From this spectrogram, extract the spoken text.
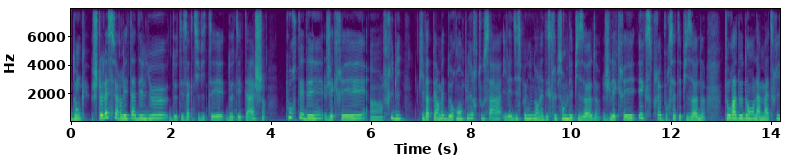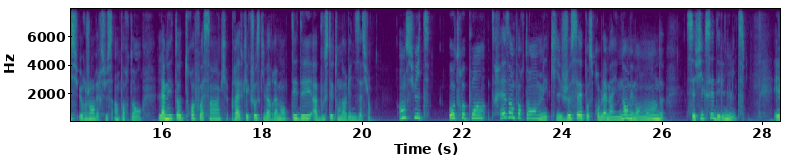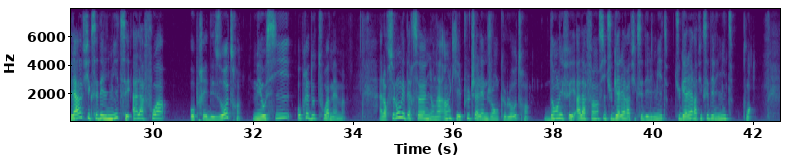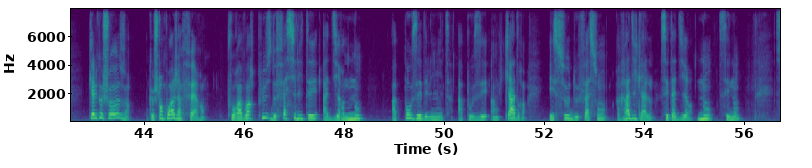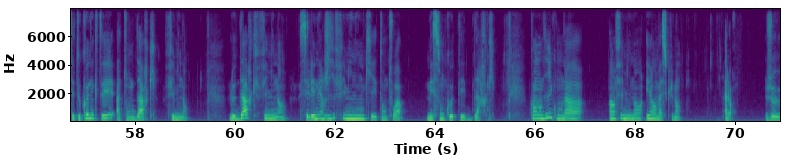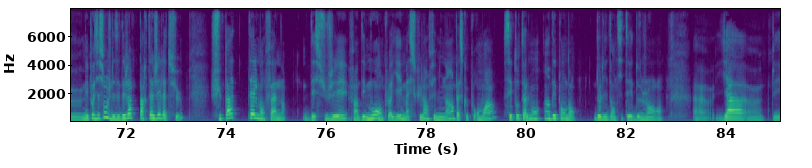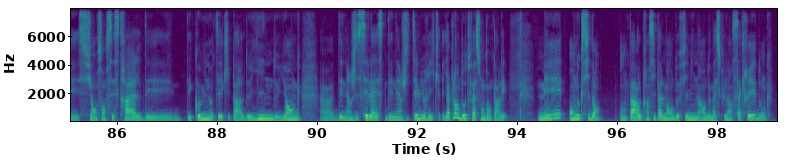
Donc je te laisse faire l'état des lieux de tes activités, de tes tâches. Pour t'aider, j'ai créé un freebie qui va te permettre de remplir tout ça. Il est disponible dans la description de l'épisode. Je l'ai créé exprès pour cet épisode. Tu auras dedans la matrice urgent versus important, la méthode 3x5, bref, quelque chose qui va vraiment t'aider à booster ton organisation. Ensuite, autre point très important, mais qui, je sais, pose problème à énormément de monde, c'est fixer des limites. Et là, fixer des limites, c'est à la fois auprès des autres, mais aussi auprès de toi-même. Alors selon les personnes, il y en a un qui est plus challengeant que l'autre. Dans les faits, à la fin, si tu galères à fixer des limites, tu galères à fixer des limites, point. Quelque chose que je t'encourage à faire pour avoir plus de facilité à dire non, à poser des limites, à poser un cadre, et ce de façon radicale, c'est-à-dire non, c'est non, c'est te connecter à ton dark féminin. Le dark féminin, c'est l'énergie féminine qui est en toi, mais son côté dark. Quand on dit qu'on a un féminin et un masculin, alors, mes positions, je les ai déjà partagées là-dessus. Je suis pas tellement fan des sujets, enfin des mots employés masculin, féminin, parce que pour moi, c'est totalement indépendant de l'identité de genre. Il euh, y a euh, des sciences ancestrales, des, communautés qui parlent de yin, de yang, euh, d'énergie céleste, d'énergie tellurique. Il y a plein d'autres façons d'en parler. Mais en Occident, on parle principalement de féminin, de masculin sacré, donc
